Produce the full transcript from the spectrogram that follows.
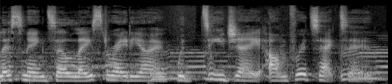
Listening to Laced Radio with DJ Unprotected.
